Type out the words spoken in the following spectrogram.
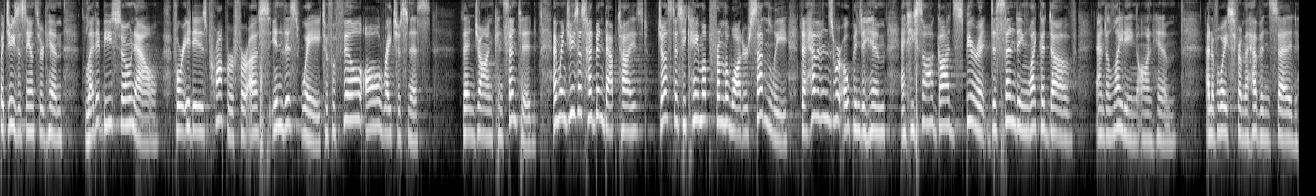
But Jesus answered him, Let it be so now, for it is proper for us in this way to fulfill all righteousness. Then John consented, and when Jesus had been baptized, just as he came up from the water, suddenly the heavens were opened to him, and he saw God's Spirit descending like a dove and alighting on him. And a voice from the heavens said,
